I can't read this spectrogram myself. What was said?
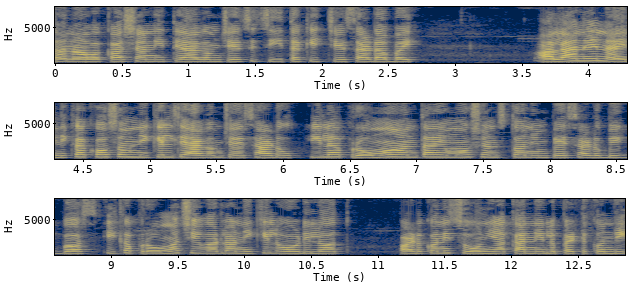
తన అవకాశాన్ని త్యాగం చేసి సీతకి ఇచ్చేశాడు అబ్బాయి అలానే నైనిక కోసం నిఖిల్ త్యాగం చేశాడు. ఇలా ప్రోమో అంతా ఎమోషన్స్తో నింపేశాడు బిగ్ బాస్. ఇక ప్రోమో చివర్లో నిఖిల్ ఓడిలో పడుకొని సోనియా కన్నీళ్ళు పెట్టుకుంది.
